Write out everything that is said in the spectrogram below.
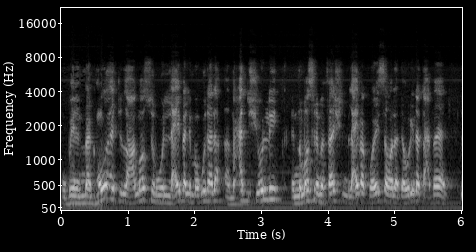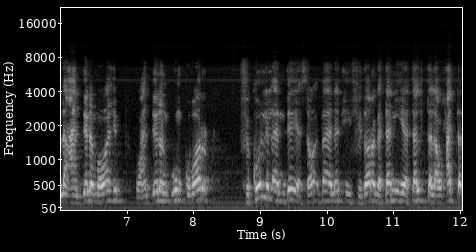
وبالمجموعة العناصر واللعيبة اللي موجودة. لا ما حدش يقول لي إن مصر ما فيهاش لعيبة كويسة ولا دورينا تعبان. لا عندنا مواهب وعندنا نجوم كبار في كل الأندية سواء بقى نادي في درجة ثانية ثالثه لو حتى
